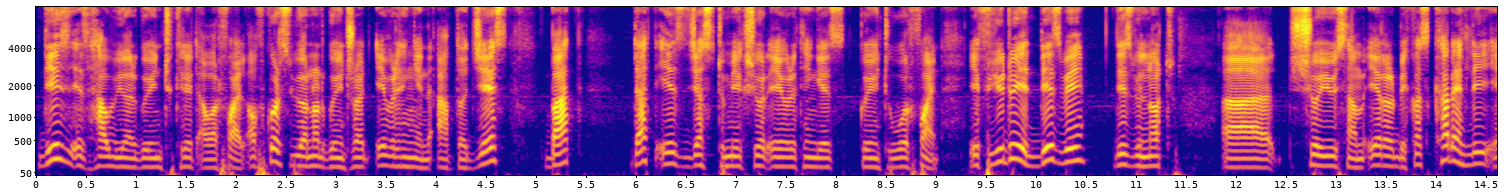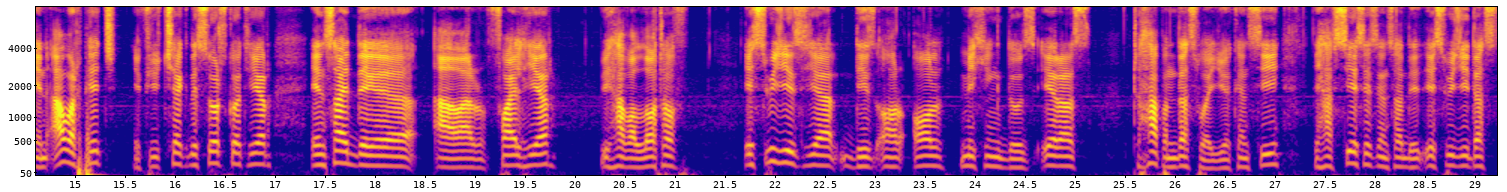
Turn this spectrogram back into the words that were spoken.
This is how we are going to create our file. Of course we are not going to write everything in the app.js but that is just to make sure everything is going to work fine. If you do it this way this will not uh, show you some error because currently in our page if you check the source code here inside the our file here we have a lot of SVGs here. These are all making those errors to happen. That's why you can see they have CSS inside the SVG that's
